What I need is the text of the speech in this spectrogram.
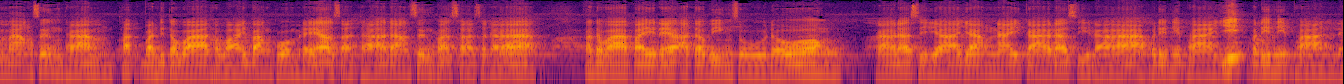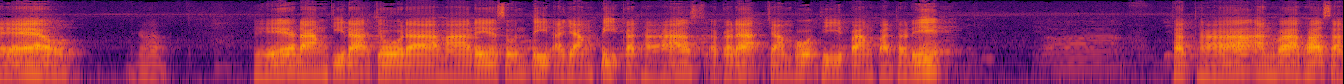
ำมังซึ่งทำทัดบันทิตวาถวายบังคมแล้วสัทธาดังซึ่งพระศาสดาคัตวาไปแล้วอัตวิงสู่ดงการศิยายังในการศิลาปรินิพายิปรินิพานแล้วนะครับเถรังกิระโจรามาเรสุนติอยังปิกถาสกระจัมพุทีปังปัทธริ ทัตถาอันว่าพระศา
